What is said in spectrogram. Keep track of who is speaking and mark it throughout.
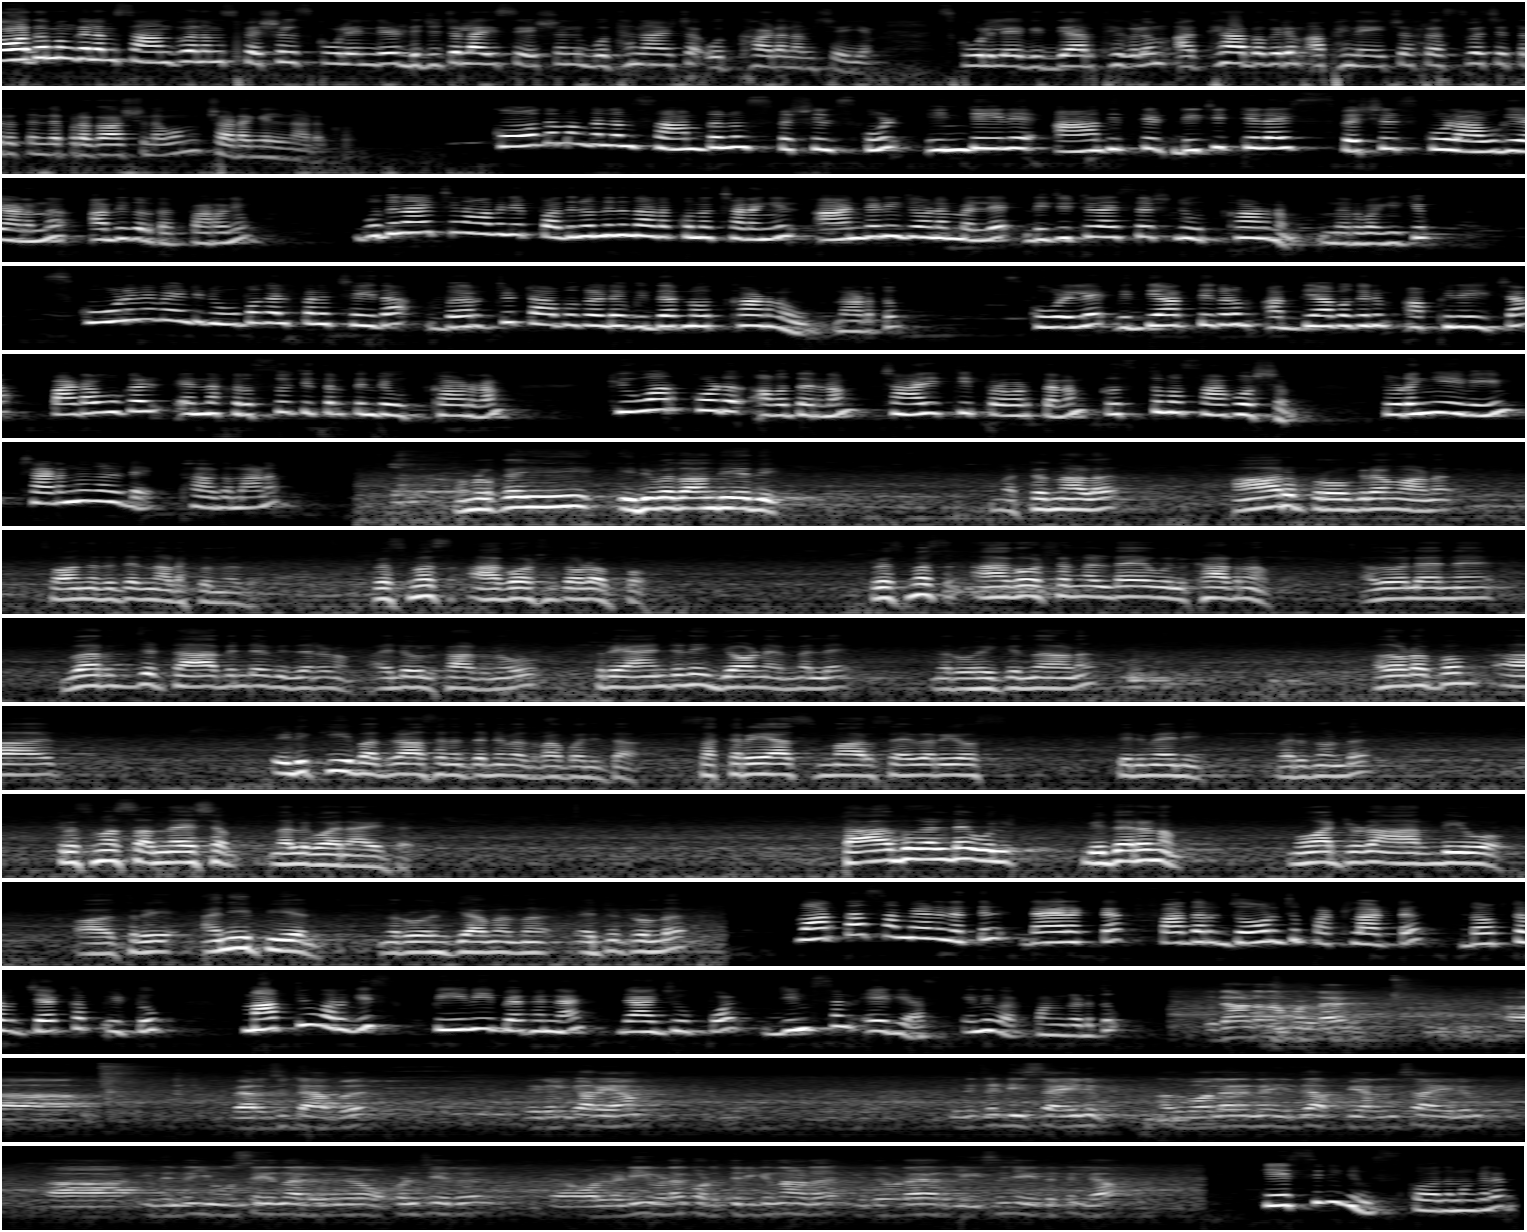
Speaker 1: Kothamangalam Santhwanam special സ്കൂളിന്റെ digitalisation ബുധനാഴ്ച ഉദ്ഘാടനം ചെയ്യും. സ്കൂളിലെ വിദ്യാർത്ഥികളും അധ്യാപകരും അഭിനയിച്ച ഹ്രസ്വചിത്രത്തിന്റെ പ്രകാശനവും ചടങ്ങിൽ നടക്കും.
Speaker 2: കോതമംഗലം സാന്ത്വനം സ്പെഷ്യൽ സ്കൂൾ ഇന്ത്യയിലെ ആദ്യത്തെ ഡിജിറ്റലൈസ് സ്പെഷ്യൽ സ്കൂൾ ആവുകയാണെന്ന് അധികൃതർ പറഞ്ഞു. ബുധനാഴ്ച രാവിലെ പതിനൊന്നിന് നടക്കുന്ന ചടങ്ങിൽ Antony John M L A ഡിജിറ്റലൈസേഷന്റെ ഉദ്ഘാടനം നിർവഹിക്കും. സ്കൂളിന് വേണ്ടി രൂപകൽപ്പന ചെയ്ത വെർജ് ടാബുകളുടെ വിതരണോദ്ഘാടനവും നടത്തും. സ്കൂളിലെ വിദ്യാർത്ഥികളും അധ്യാപകരും അഭിനയിച്ച പടവുകൾ എന്ന ഹ്രസ്വചിത്രത്തിന്റെ ഉദ്ഘാടനം ക്യു ആർ കോഡ് അവതരണം ചാരിറ്റി പ്രവർത്തനം ക്രിസ്തുമസ് ആഘോഷം തുടങ്ങിയവയും ചടങ്ങുകളുടെ ഭാഗമാണ്.
Speaker 3: നമ്മൾക്ക് ഈ ഇരുപതാം തീയതി മറ്റന്നാൾ ആറ് പ്രോഗ്രാമാണ് സ്വാതന്ത്ര്യത്തിൽ നടക്കുന്നത്. ക്രിസ്മസ് ആഘോഷത്തോടൊപ്പം. ക്രിസ്മസ് ആഘോഷങ്ങളുടെ ഉദ്ഘാടനം അതുപോലെ തന്നെ വെർജ് ടാബിന്റെ വിതരണം അതിന്റെ ഉദ്ഘാടനവും Shri Antony John M L A നിർവഹിക്കുന്നതാണ്. അതോടൊപ്പം ഇടുക്കി ഭദ്രാസനത്തിന്റെ മെത്രാപ്പൊലിത്ത സക്കറിയാസ് മാർ സേവറിയോസ് തിരുമേനി വരുന്നുണ്ട്. ക്രിസ്മസ് സന്ദേശം നൽകുവാനായിട്ട്. ടാബുകളുടെ ഉൽ വിതരണം Muvattupuzha R D O Shri Ani P N നിർവഹിക്കാമെന്ന് ഏറ്റിട്ടുണ്ട്.
Speaker 2: വാർത്താ സമ്മേളനത്തിൽ director father George Patlat doctor Jacob Ittoop Mathew Varghese P V Behanan Raju Paul Jinson Arias എന്നിവർ പങ്കെടുത്തു.
Speaker 4: ഇതാണ് നമ്മളുടെ വെർജ് ടാബ്. നിങ്ങൾക്കറിയാം ഇതിന്റെ ഡിസൈനും അതുപോലെ തന്നെ ഇതിന്റെ അപ്പിയറൻസ് ആയാലും ഇതിന്റെ യൂസ് ചെയ്യുന്ന അല്ലെങ്കിൽ ഓപ്പൺ ചെയ്ത് ഓൾറെഡി ഇവിടെ കൊടുത്തിരിക്കുന്നതാണ്. ഇതിവിടെ റിലീസ് ചെയ്തിട്ടില്ല.
Speaker 2: K C V news Kothamangalam.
